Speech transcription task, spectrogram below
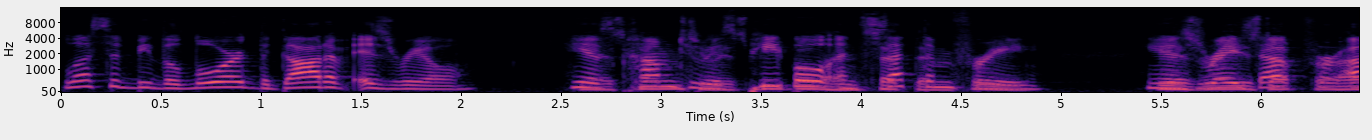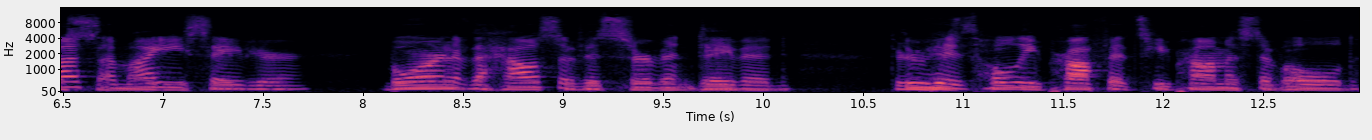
Blessed be the Lord, the God of Israel. He, he has come, come to his people and set them free. He has raised up for us a mighty Savior, born of the house of his servant David. Through his holy prophets he promised of old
